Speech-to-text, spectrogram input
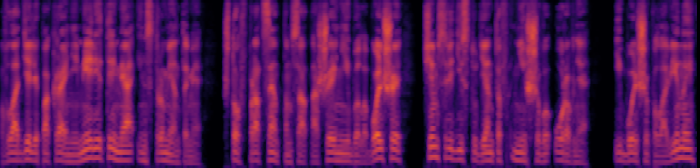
владели по крайней мере тремя инструментами, что в процентном соотношении было больше, чем среди студентов низшего уровня, и больше половины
